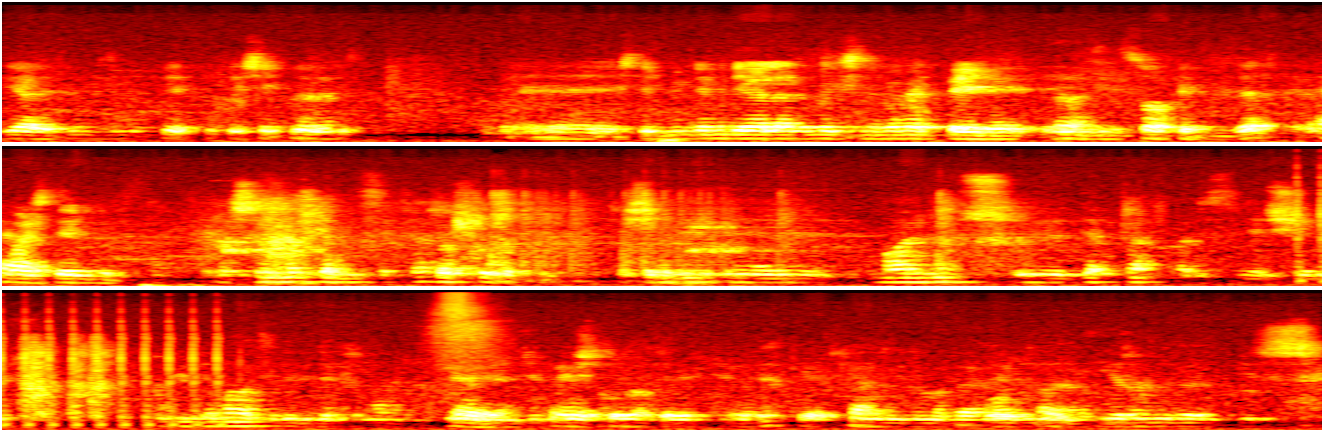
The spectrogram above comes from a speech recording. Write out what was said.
ziyaretiniz bizi mutlu etti. Teşekkür ederiz. E, işte gündemi değerlendirmek için Mehmet Bey ile ilgili sohbetimize Evet. başlayabiliriz. Hoş geldiniz tekrar. Hoş bulduk. Teşekkür ederim. Malumunuz e, deprem acısı yaşıyoruz. Bugün de Malatya'da bir deprem oldu. Evet, Önce evet, beş evet, oldu. evet, evet, evet. Ben duydum haberleri. Orada yaralı bir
